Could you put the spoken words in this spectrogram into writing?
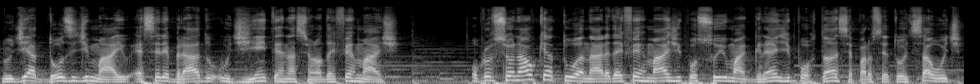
No dia 12 de maio é celebrado o Dia Internacional da Enfermagem. O profissional que atua na área da enfermagem possui uma grande importância para o setor de saúde,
